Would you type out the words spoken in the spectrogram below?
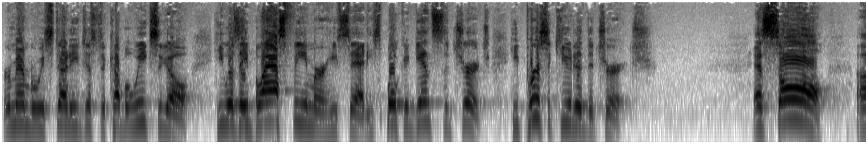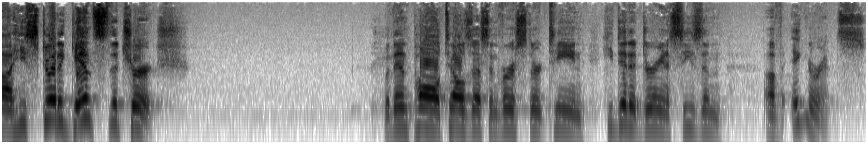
Remember, we studied just a couple weeks ago. He was a blasphemer, he said. He spoke against the church, he persecuted the church. As Saul, uh, he stood against the church. But then Paul tells us in verse 13, he did it during a season of ignorance.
